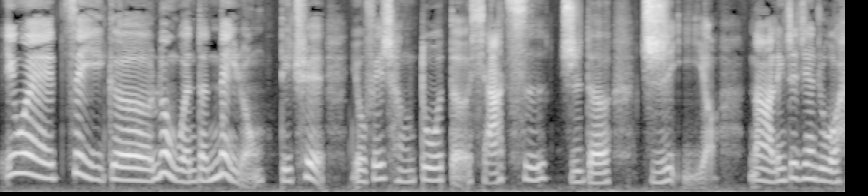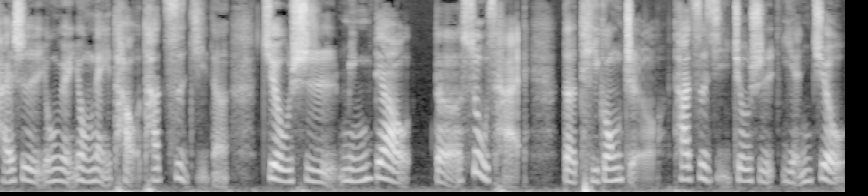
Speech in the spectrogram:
因为这一个论文的内容的确有非常多的瑕疵，值得质疑哦。那林志坚如果还是永远用那一套，他自己呢就是民调的素材的提供者，他自己就是研究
